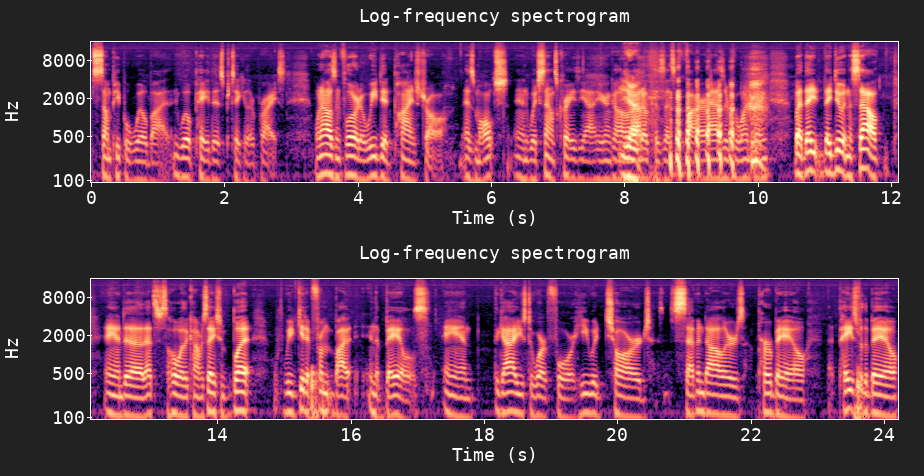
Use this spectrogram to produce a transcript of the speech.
some people will buy it and will pay this particular price. When I was in Florida, we did pine straw as mulch, and which sounds crazy out here in Colorado because that's a fire hazard for one thing. But they they do it in the South, and uh, that's just a whole other conversation. But we'd get it from by in the bales, and the guy I used to work for, he would charge seven dollars per bale. That pays for the bale,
